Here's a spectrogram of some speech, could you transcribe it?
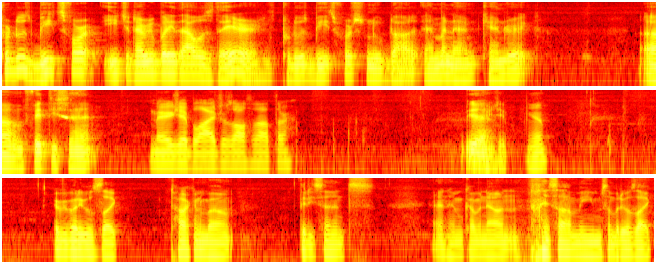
produced beats for each and everybody that was there. He produced beats for Snoop Dogg, Eminem, Kendrick, um, 50 Cent. Mary J. Blige was also out there. Yeah, Mary J- Yeah. Everybody was like talking about 50 cents and him coming out. And I saw a meme. Somebody was like,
